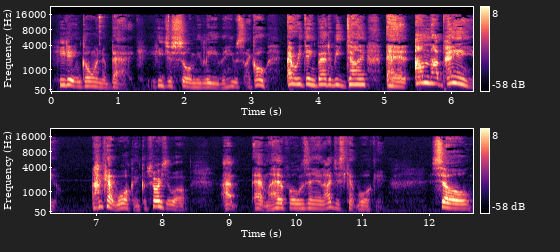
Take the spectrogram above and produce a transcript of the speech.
He didn't go in the back. He just saw me leave, and he was like, "Oh, everything better be done, and I'm not paying you." I kept walking because first of all, I had my headphones in. I just kept walking. So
